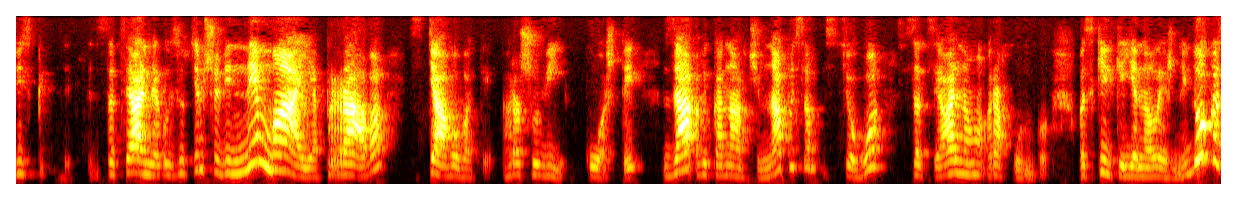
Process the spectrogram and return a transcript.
фіск- соціальний рахунок, з тим, що він не має права стягувати грошові кошти за виконавчим написом з цього соціального рахунку, оскільки є належний доказ,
